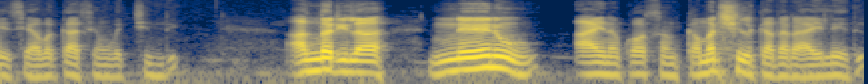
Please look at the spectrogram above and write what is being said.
చేసే అవకాశం వచ్చింది. అందరిలా నేను ఆయన కోసం కమర్షియల్ కథ రాయలేదు.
